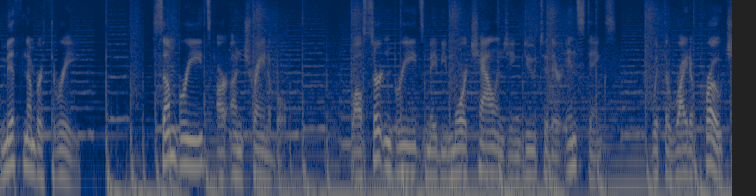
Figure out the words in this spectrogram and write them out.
Myth number three some breeds are untrainable. While certain breeds may be more challenging due to their instincts, with the right approach,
